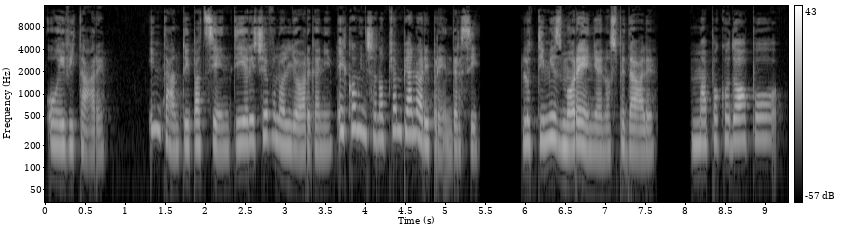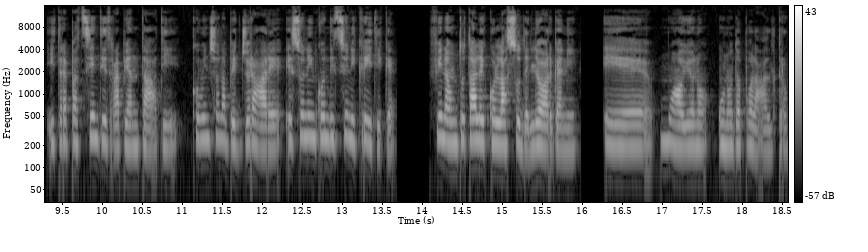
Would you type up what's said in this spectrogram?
o evitare. Intanto i pazienti ricevono gli organi e cominciano pian piano a riprendersi. L'ottimismo regna in ospedale, ma poco dopo i tre pazienti trapiantati cominciano a peggiorare e sono in condizioni critiche, fino a un totale collasso degli organi e muoiono uno dopo l'altro.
